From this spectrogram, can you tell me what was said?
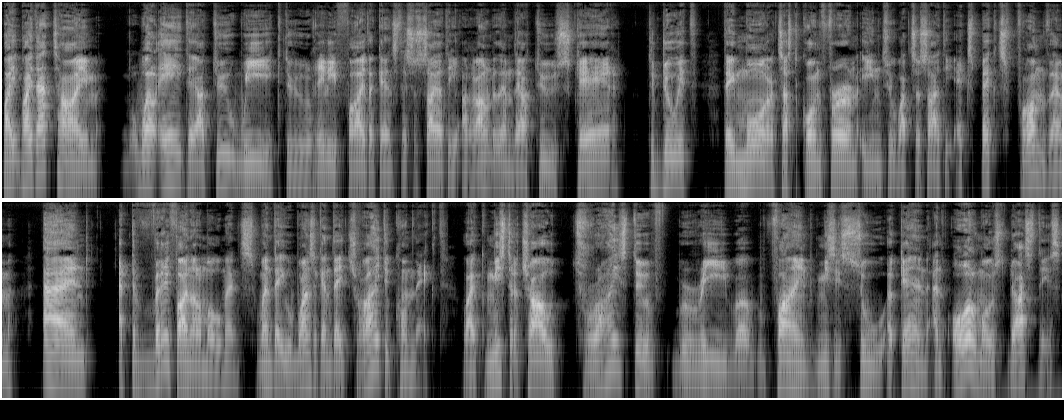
By by that time, well, a they are too weak to really fight against the society around them. They are too scared to do it. They more just confirm into what society expects from them. And at the very final moments, when they once again they try to connect, like Mr. Chow tries to re uh, find Mrs. Su again and almost does this,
